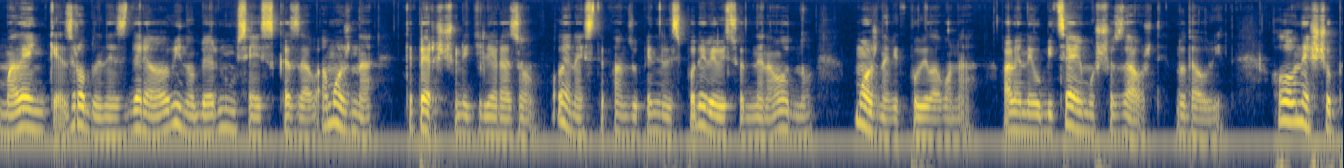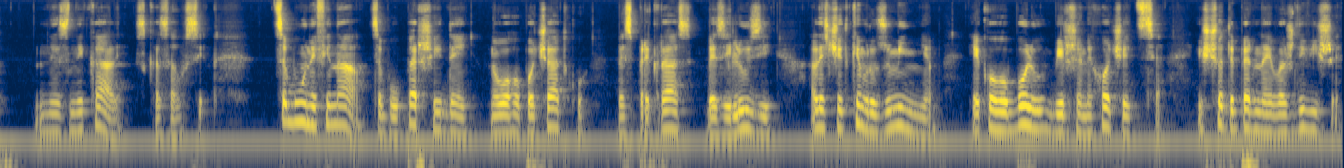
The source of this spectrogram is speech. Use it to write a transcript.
маленьке, зроблене з дерева, він обернувся і сказав: А можна тепер щонеділі разом? Олена і Степан зупинились, подивились одне на одного. Можна, відповіла вона, але не обіцяємо, що завжди, додав він. Головне, щоб не зникали, сказав син. Це був не фінал, це був перший день нового початку, без прикрас, без ілюзій, але з чітким розумінням, якого болю більше не хочеться, і що тепер найважливіше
